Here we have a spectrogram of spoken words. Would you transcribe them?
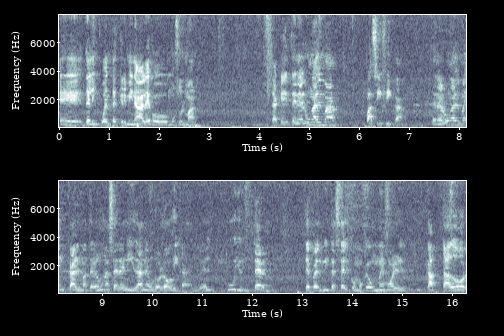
eh, delincuentes, criminales o musulmanes. O sea que tener un alma pacífica, tener un alma en calma, tener una serenidad neurológica a nivel tuyo interno, te permite ser como que un mejor captador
